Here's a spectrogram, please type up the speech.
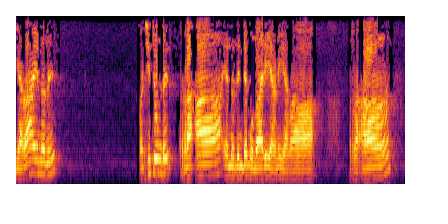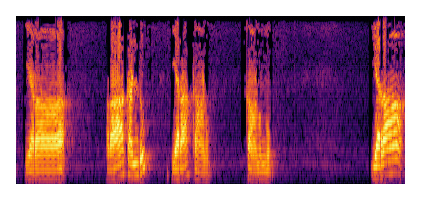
യറ എന്നത് പഠിച്ചിട്ടുണ്ട്. റ എന്നതിന്റെ മുതാരിയാണ് യറാ റ. യറാ റാ. കണ്ടു യറാ കാണും. കാണുന്നു. യറാ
